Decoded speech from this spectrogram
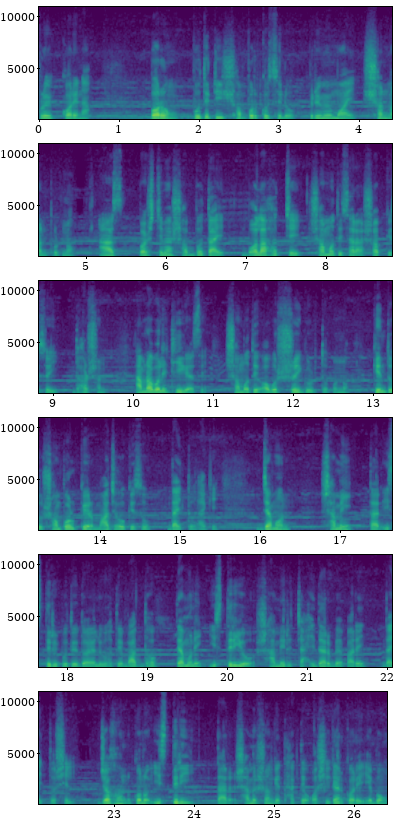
প্রয়োগ করে না। বরং প্রতিটি সম্পর্ক ছিল প্রেমময়, সম্মানপূর্ণ। আজ পশ্চিমা সভ্যতায় বলা হচ্ছে, সম্মতি ছাড়া সব কিছুই ধর্ষণ। আমরা বলি, ঠিক আছে, সম্মতি অবশ্যই গুরুত্বপূর্ণ, কিন্তু সম্পর্কের মাঝেও কিছু দায়িত্ব থাকে। যেমন, স্বামী তার স্ত্রীর প্রতি দয়ালু হতে বাধ্য, তেমনি স্ত্রীও স্বামীর চাহিদার ব্যাপারে দায়িত্বশীল। যখন কোনো স্ত্রী তার স্বামীর সঙ্গে থাকতে অস্বীকার করে এবং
